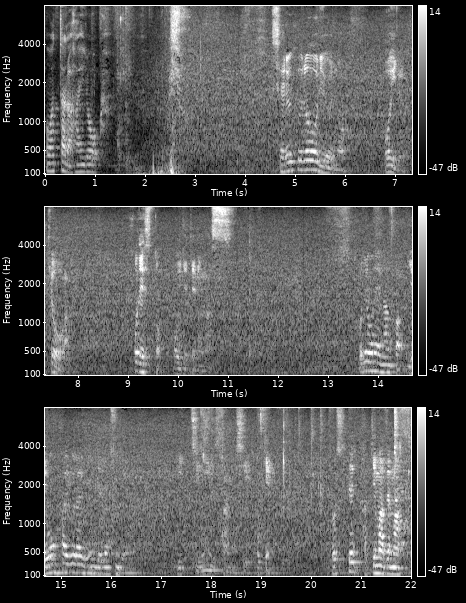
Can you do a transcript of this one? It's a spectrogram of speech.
終わったら入ろう。セルフロウリュのオイル。今日はフォレストを入れてみます。これをねなんか4杯ぐらい分で出すんだよね12345件そしてかき混ぜます。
